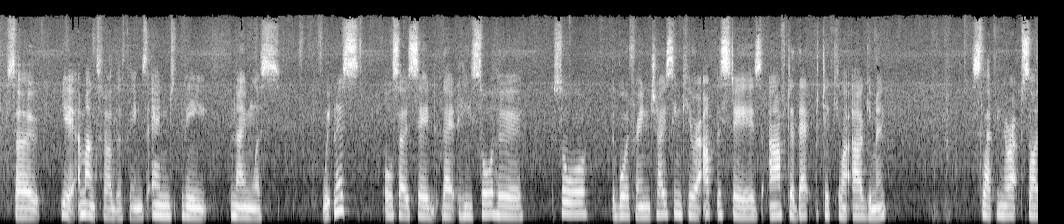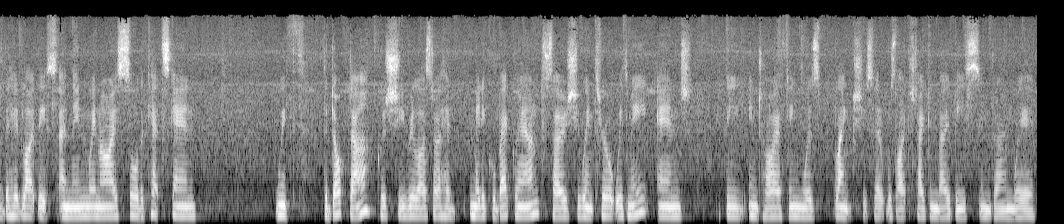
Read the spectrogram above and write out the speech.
So, yeah, amongst other things. And the nameless witness also said that he saw her, saw the boyfriend chasing Kira up the stairs after that particular argument, slapping her upside the head like this. And then when I saw the CAT scan with the doctor, because she realised I had medical background, so she went through it with me, and the entire thing was blank. She said it was like shaken baby syndrome, where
